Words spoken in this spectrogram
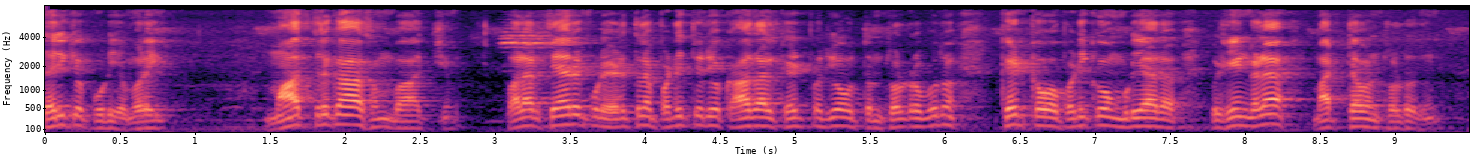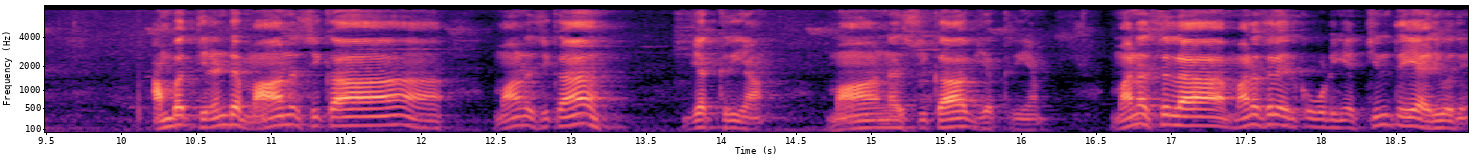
தரிக்கக்கூடிய முறை. மாத்திருக்கா சம்பாட்சியம் பலர் சேரக்கூடிய இடத்துல படித்ததையோ காதால் கேட்பதையோ ஒருத்தன் சொல்ற போதும் கேட்கவோ படிக்கவோ முடியாத விஷயங்களை மற்றவன் சொல்றது. ஐம்பத்தி ரெண்டு மானசிகா மானசிகா வியக்ரியாம் மானசிகா வியக்ரியம் மனசில் மனசில் இருக்கக்கூடிய சிந்தையை அறிவது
